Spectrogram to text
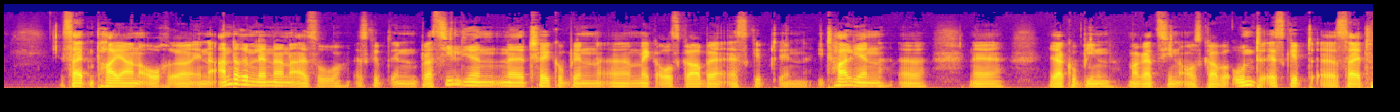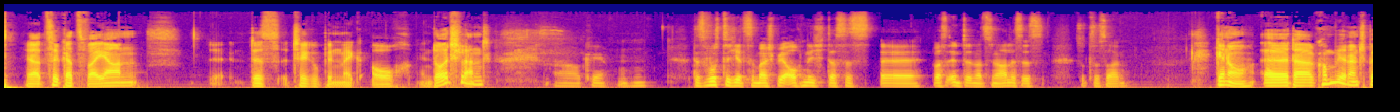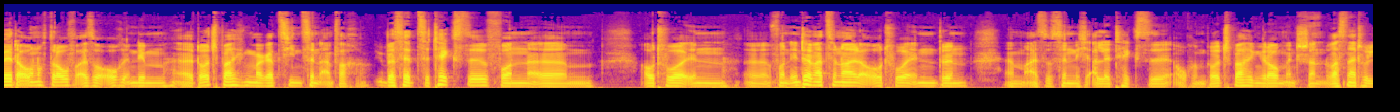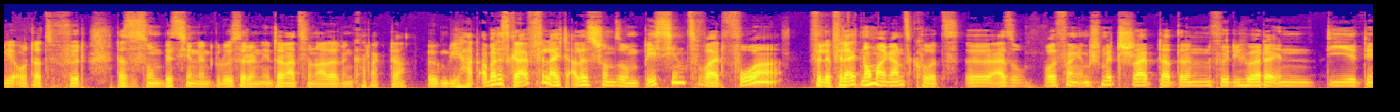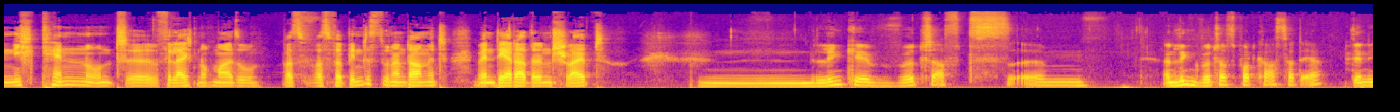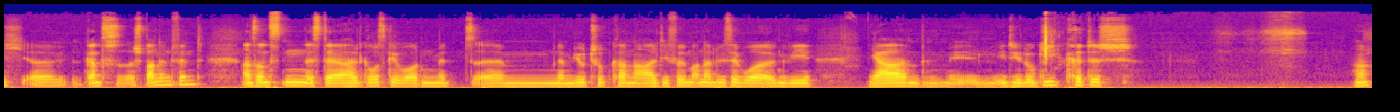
seit ein paar Jahren auch äh, in anderen Ländern. Also es gibt in Brasilien eine Jacobin äh, Mac Ausgabe, es gibt in Italien äh, eine Jakobin Magazin Ausgabe und es gibt äh, seit ja circa zwei Jahren äh, das Jacobin Mac auch in Deutschland. Ah, okay. Mhm. Das wusste ich jetzt zum Beispiel auch nicht, dass es äh, was Internationales ist, sozusagen. Genau, äh, da kommen wir dann später auch noch drauf. Also auch in dem äh, deutschsprachigen Magazin sind einfach übersetzte Texte von ähm, AutorInnen, äh, von internationalen AutorInnen drin. Ähm, also sind nicht alle Texte auch im deutschsprachigen Raum entstanden, was natürlich auch dazu führt, dass es so ein bisschen einen größeren, internationaleren Charakter irgendwie hat. Aber das greift vielleicht alles schon so ein bisschen zu weit vor. Philipp, vielleicht nochmal ganz kurz. Äh, also Wolfgang M. Schmidt schreibt da drin für die HörerInnen, die den nicht kennen und äh, vielleicht nochmal so, was, was verbindest du dann damit, wenn der da drin schreibt? Hm, linke Wirtschafts, ähm, einen linken Wirtschaftspodcast hat er, den ich äh, ganz spannend finde. Ansonsten ist er halt groß geworden mit ähm, einem YouTube-Kanal, die Filmanalyse, wo er irgendwie ja, ideologiekritisch. Huh?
